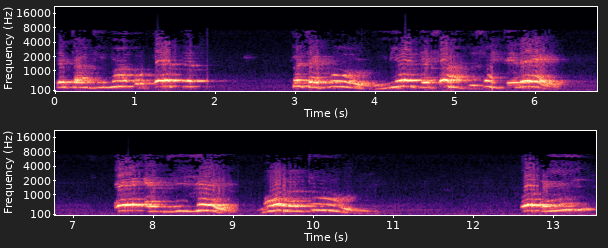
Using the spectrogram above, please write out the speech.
prétendument au peuple que c'est pour mieux défendre son intérêt et exiger mon retour pays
